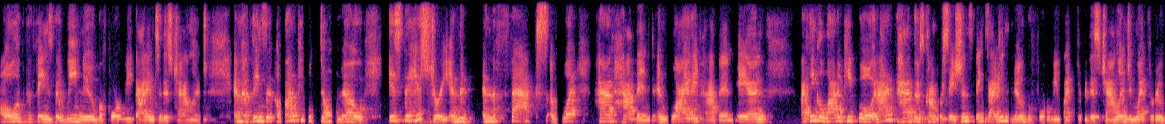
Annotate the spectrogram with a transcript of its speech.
all of the things that we knew before we got into this challenge and the things that a lot of people don't know is the history and the and the facts of what have happened and why they've happened. And I think a lot of people and I've had those conversations things I didn't know before we went through this challenge and went through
